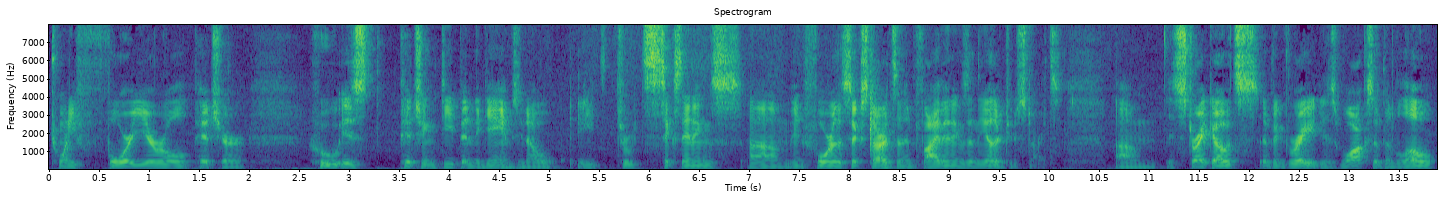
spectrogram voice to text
24 year old pitcher who is pitching deep into games. You know, he threw six innings um, in four of the six starts, and then five innings in the other two starts. Um, his strikeouts have been great. His walks have been low.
